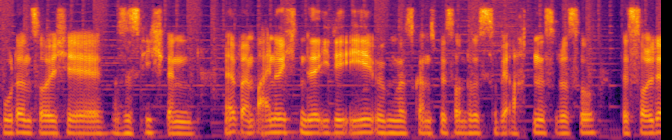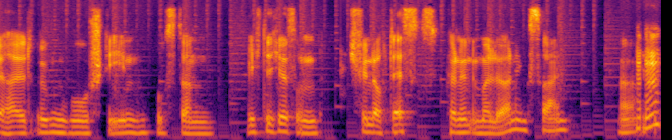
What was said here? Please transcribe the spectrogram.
wo dann solche, was ist ich, wenn ne, beim Einrichten der IDE irgendwas ganz Besonderes zu beachten ist oder so, das sollte halt irgendwo stehen, wo es dann wichtig ist und ich finde auch das können immer Learnings sein, ja, mhm.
